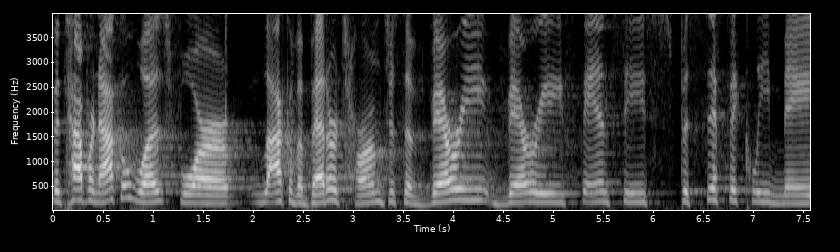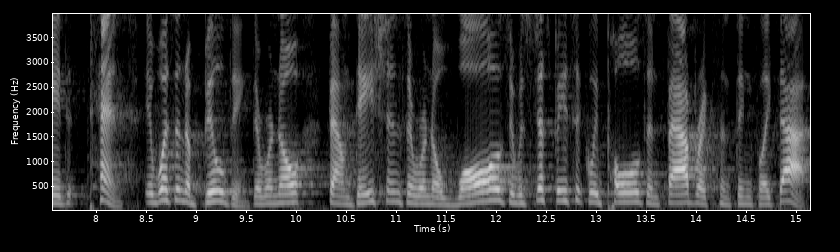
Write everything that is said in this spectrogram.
The tabernacle was, for lack of a better term, just a very, very fancy, specifically made tent. It wasn't a building. There were no foundations, there were no walls. It was just basically poles and fabrics and things like that.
